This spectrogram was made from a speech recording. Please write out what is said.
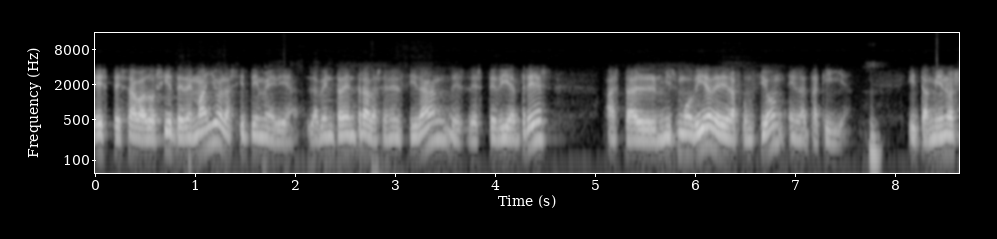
este sábado 7 de mayo a las 7 y media. La venta de entradas en el Cidán desde este día 3 hasta el mismo día de la función en la taquilla. Mm. Y también nos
